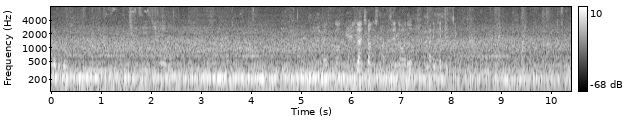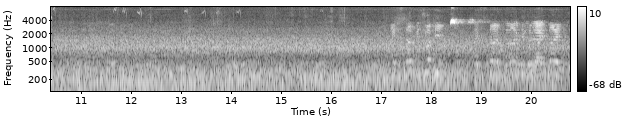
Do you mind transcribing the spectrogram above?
doğru. Güzel çalışma bize doğru hareket edecek. Nice start start. Argue the right line.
